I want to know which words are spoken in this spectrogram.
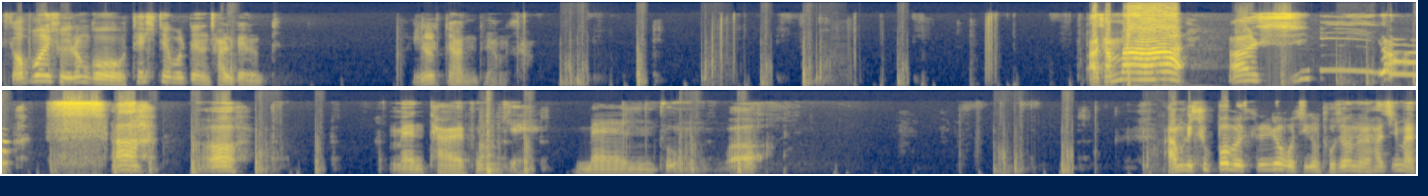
서버에서 이런 거 테스트 해볼 때는 잘 되는데. 이럴 때 안 돼, 항상. 아, 잠만! 아씨, 아, 어. 멘탈 붕괴. 멘붕, 어. 아무리 수법을 쓰려고 지금 도전을 하지만,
